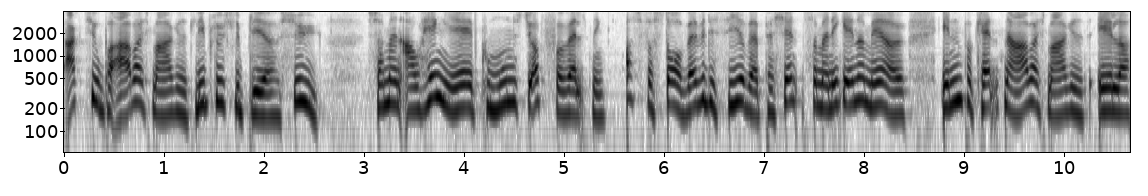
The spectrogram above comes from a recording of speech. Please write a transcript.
aktiv på arbejdsmarkedet lige pludselig bliver syg, så er man afhængig af, at kommunens jobforvaltning også forstår, hvad vil det sige at være patient, så man ikke ender med at ende på kanten af arbejdsmarkedet, eller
